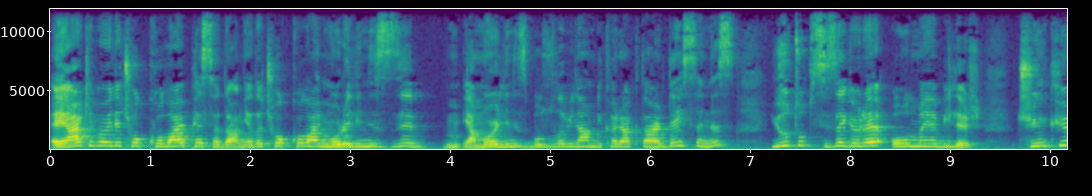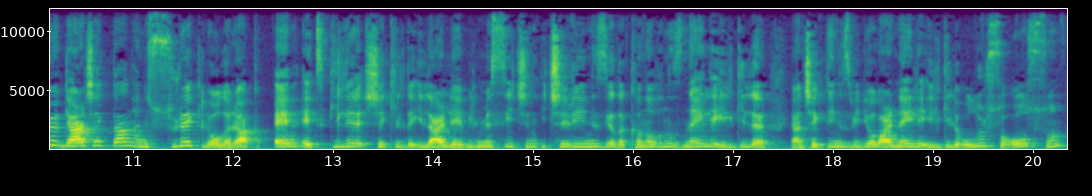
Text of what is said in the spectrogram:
Eğer ki böyle çok kolay pes eden ya da çok kolay moralinizi yani moraliniz bozulabilen bir karakterdeyseniz YouTube size göre olmayabilir. Çünkü gerçekten hani sürekli olarak en etkili şekilde ilerleyebilmesi için içeriğiniz ya da kanalınız neyle ilgili yani çektiğiniz videolar neyle ilgili olursa olsun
